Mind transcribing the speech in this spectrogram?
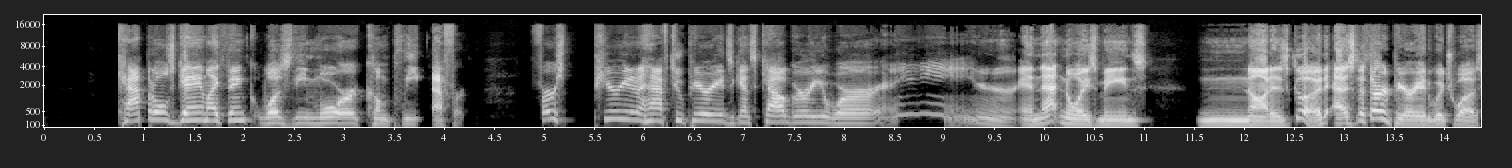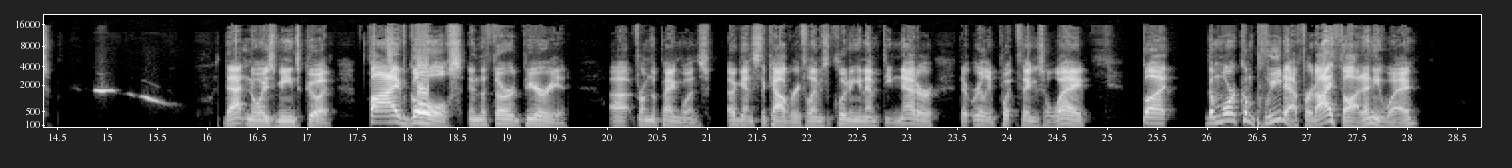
Capitals game, I think, was the more complete effort. First period and a half, two periods against Calgary were, and that noise means not as good as the third period, which was that noise means good. Five goals in the third period uh, from the Penguins against the Calgary Flames, including an empty netter that really put things away. But the more complete effort, I thought anyway,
